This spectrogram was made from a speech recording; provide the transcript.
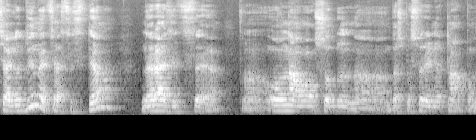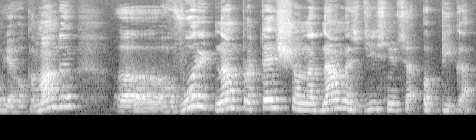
ця людина, ця система, наразі це е, вона особлена безпосередньо Трампом і його командою, е, говорить нам про те, що над нами здійснюється опіка.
